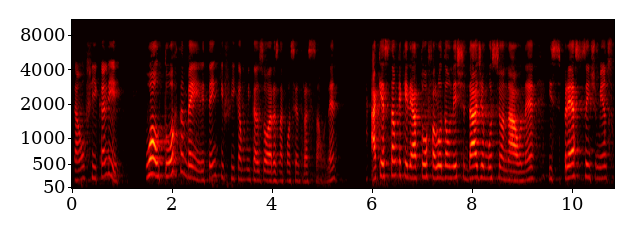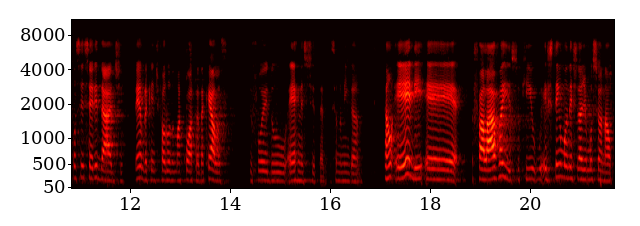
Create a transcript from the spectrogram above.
Então fica ali. O autor também, ele tem que ficar muitas horas na concentração, né? A questão que aquele ator falou da honestidade emocional, né? Expressa os sentimentos com sinceridade. Lembra que a gente falou de uma cota daquelas? Que foi do Ernest, se eu não me engano. Então, ele é, falava isso, que eles têm uma honestidade emocional.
